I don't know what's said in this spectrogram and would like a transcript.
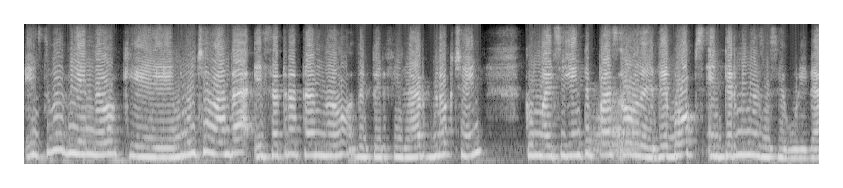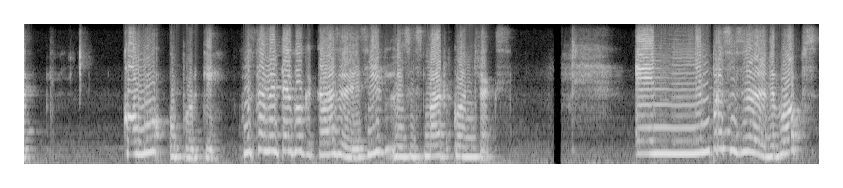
estuve viendo que mucha banda está tratando de perfilar blockchain como el siguiente paso de DevOps en términos de seguridad. ¿Cómo o por qué? Justamente algo que acabas de decir, los smart contracts. En un proceso de DevOps,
